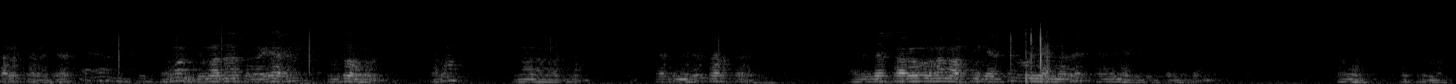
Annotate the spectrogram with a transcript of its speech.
sarık saracağız. Tamam. Cuma'dan sonra yarın burada olun. Tamam. Cuma namazına. Hepinize sarık saracağız. Elinde sarığı olan alsın gelsin. Olmayanları emin edeceğiz. Tamam. Tamam.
